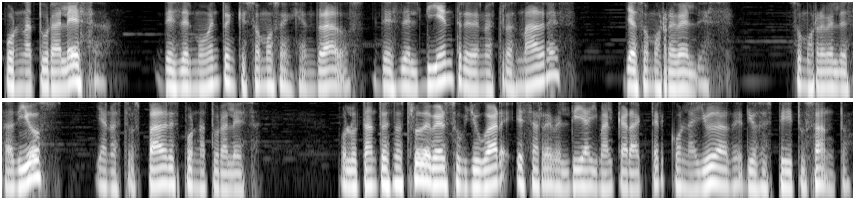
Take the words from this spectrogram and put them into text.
por naturaleza desde el momento en que somos engendrados, desde el vientre de nuestras madres, ya somos rebeldes. Somos rebeldes a Dios y a nuestros padres por naturaleza. Por lo tanto, es nuestro deber subyugar esa rebeldía y mal carácter con la ayuda de Dios Espíritu Santo,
